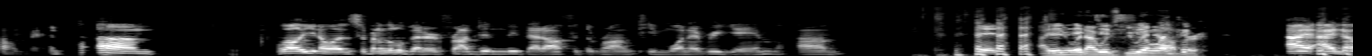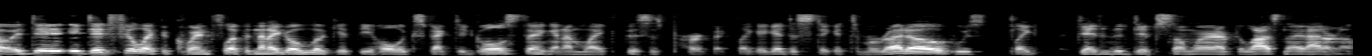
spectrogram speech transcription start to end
Oh man. Um, well, you know what? This would have been a little better if Rob didn't lead that off with the wrong team won every game. Um, it i knew what i was doing like alber I, I know it did. It did feel like a coin flip, and then I go look at the whole expected goals thing, and I'm like, this is perfect. Like I get to stick it to Moretto, who's like dead in the ditch somewhere after last night. I don't know.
